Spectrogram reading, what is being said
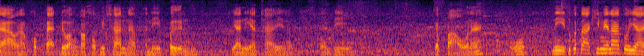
ดาวนะครับ ครบ 8 ดวงก็ครบมิชชั่นนะครับ อันนี้ปืนที่อาเนียใช้นะครับสแตนดี้กระเป๋านะโอ้นี่ตุ๊กตาคิเมล่าตัวใหญ่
